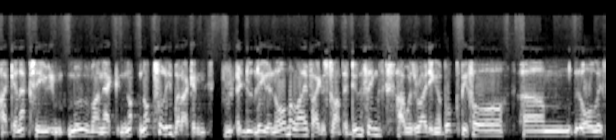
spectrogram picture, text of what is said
I can actually move my neck, not not fully, but I can lead a normal life. I can start to do things. I was writing a book before um, all this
